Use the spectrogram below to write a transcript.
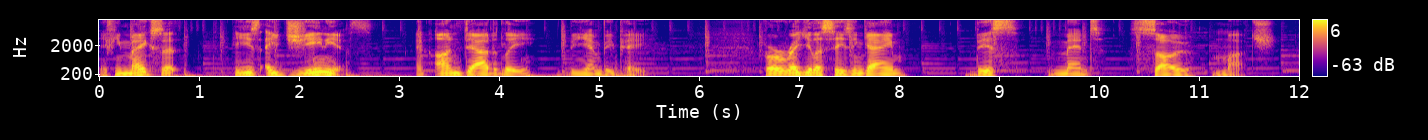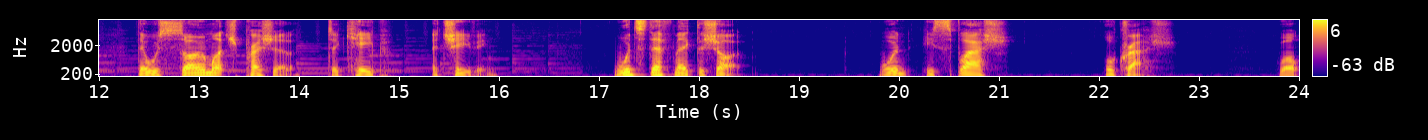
If he makes it, he is a genius and undoubtedly the MVP. For a regular season game, this meant so much. There was so much pressure to keep achieving. Would Steph make the shot? Would he splash or crash? Well,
